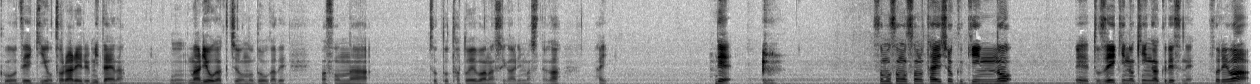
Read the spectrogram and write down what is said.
こう税金を取られるみたいな、うん、まあ両学長の動画で、まあ、そんなちょっと例え話がありましたがはい。でそもそもその退職金の、えーと税金の金額ですね。それは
